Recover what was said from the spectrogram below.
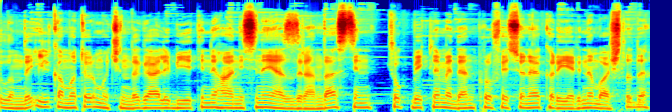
Yılında ilk amatör maçında galibiyetini hanesine yazdıran Dustin... ...çok beklemeden profesyonel kariyerine başladı.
